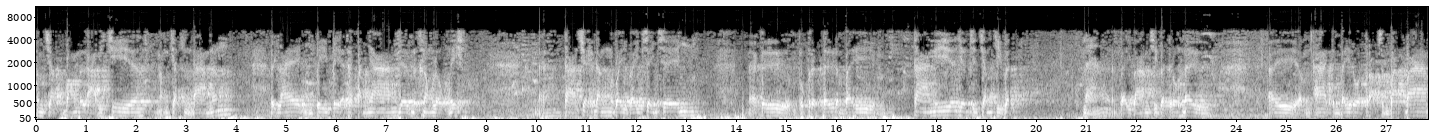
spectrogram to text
ខ្ញុំចាប់បងនៅអវិជ្ជាក្នុងចិត្តសន្តានហ្នឹងដោយឡែកពីពាក្យថាបញ្ញាយើងនៅក្នុងលោកនេះតាចេះដឹងអ្វីអ្វីផ្សេងផ្សេងគឺប្រព្រឹត្តទៅដើម្បី ការងារយើងចិញ្ចឹមជីវិតណាដើម្បីបានជីវិតរស់នៅហើយអាចដើម្បីរត់ទ្រព្យសម្បត្តិបាន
